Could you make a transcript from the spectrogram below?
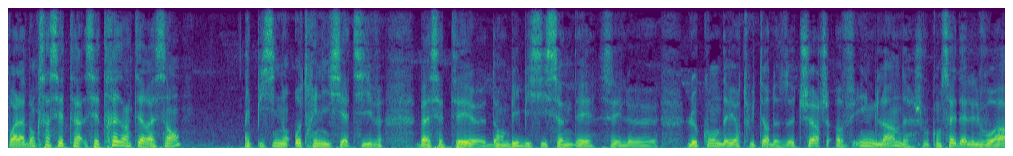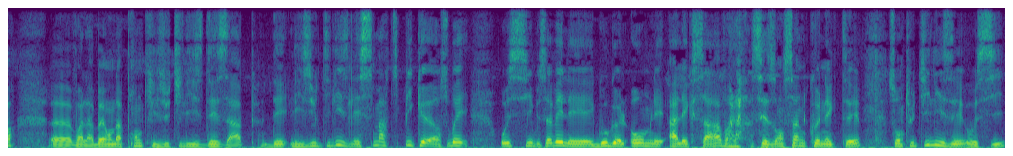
Voilà donc ça c'est très intéressant. Et puis sinon, autre initiative, bah, c'était euh, dans BBC Sunday, c'est le, compte d'ailleurs Twitter de The Church of England, je vous conseille d'aller le voir. Euh, voilà, bah, on apprend qu'ils utilisent des apps, ils utilisent les smart speakers, oui, aussi, vous savez, les Google Home, les Alexa, voilà, ces enceintes connectées sont utilisées aussi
